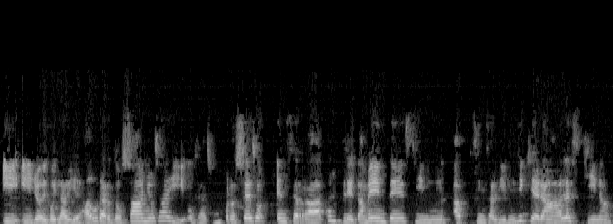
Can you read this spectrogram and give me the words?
Y, y, yo digo, y la vieja durar dos años ahí, o sea, es un proceso encerrada completamente, sin, sin salir ni siquiera a la esquina.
